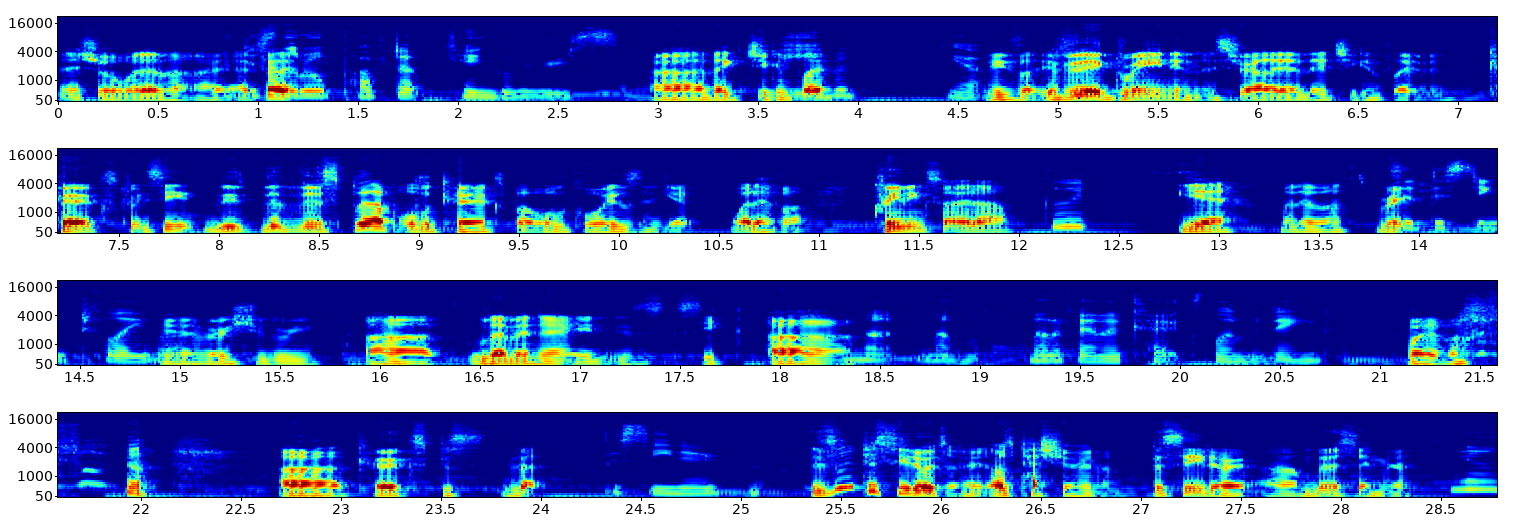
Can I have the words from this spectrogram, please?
Yeah, sure, whatever. I, I just little puffed up kangaroos. uh, are they chicken flavored? Yeah. These, if they're green in Australia, they're chicken flavored. Kirks, see, they- they- they've split up all the Kirks, but all the cordials didn't get. Whatever. Creaming soda, Good. yeah, whatever. It's It's a distinct flavor. Yeah, very sugary. Uh, lemonade is sick. Uh, Not not not a fan of Kirk's lemonade. whatever. uh, Kirk's is that Pasito. isn't Pasito its own? Oh, it's Passiona. Pasito. Uh, I'm gonna say meh. Yeah.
